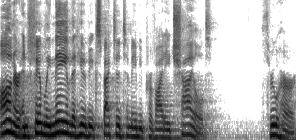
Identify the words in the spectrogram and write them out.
honor and family name, that he would be expected to maybe provide a child through her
